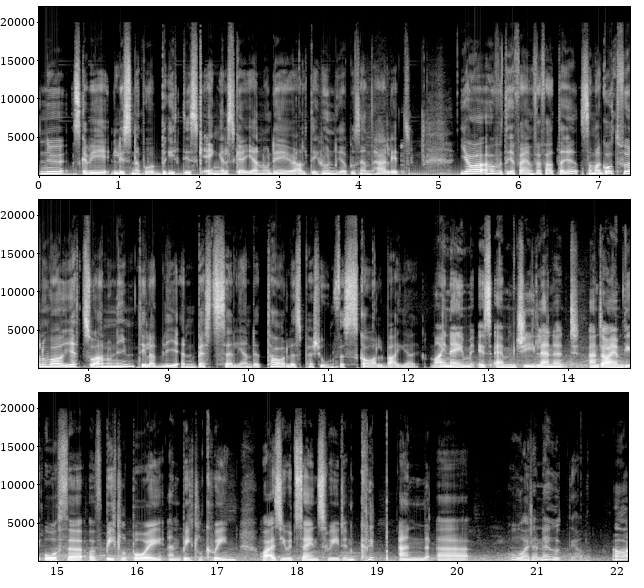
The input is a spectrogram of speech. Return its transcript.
Nu ska vi lyssna på brittisk engelska igen och det är ju alltid 100% härligt. Jag har fått träffa en författare som har gått från att vara rätt så anonym till att bli en bästsäljande talesperson för skalbaggar. My name is M.G. Leonard, and I am the author of Beetle Boy and Beetle Queen, or as you would say in Sweden, Kripp and. Uh, oh, I don't know the other. Ja,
